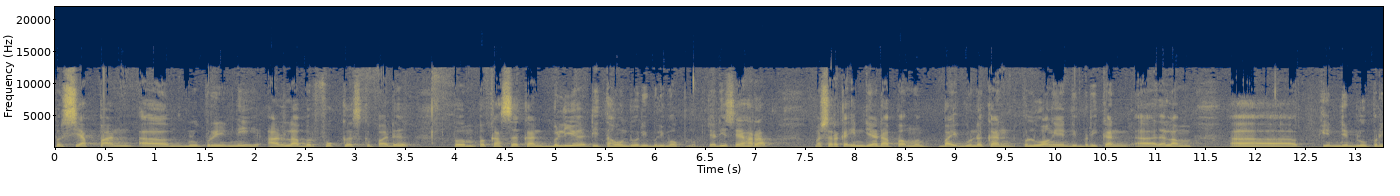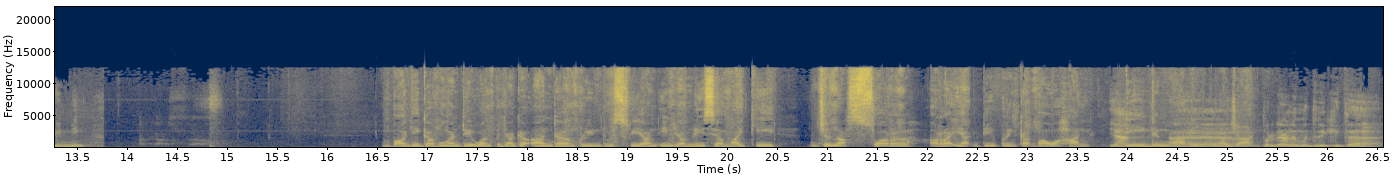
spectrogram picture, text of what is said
Persiapan um, blueprint ini adalah berfokus kepada pemperkasakan belia di tahun 2050. Jadi saya harap masyarakat India dapat membaik gunakan peluang yang diberikan uh, dalam uh, Indian blueprint ini bagi gabungan Dewan Perniagaan dan Perindustrian India Malaysia MIKI, jelas suara rakyat di peringkat bawahan yang, didengari uh, kerajaan. Perdana Menteri kita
